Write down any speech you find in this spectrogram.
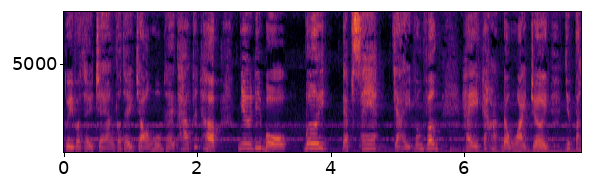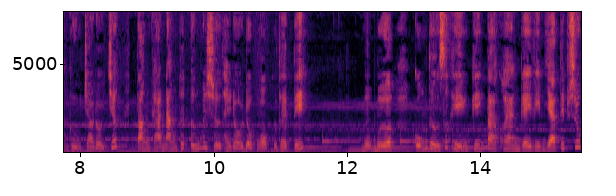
Tùy vào thể trạng có thể chọn môn thể thao thích hợp như đi bộ, bơi, đạp xe, chạy vân vân hay các hoạt động ngoài trời giúp tăng cường trao đổi chất, tăng khả năng thích ứng với sự thay đổi đột ngột của thời tiết. Mùa mưa cũng thường xuất hiện kiến ba khoang gây viêm da tiếp xúc.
